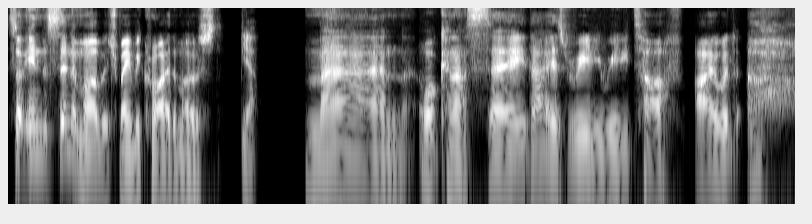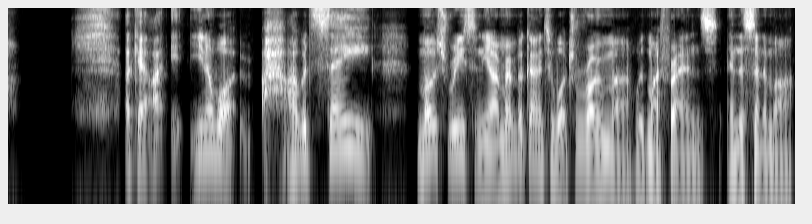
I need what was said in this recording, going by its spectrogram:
So in the cinema, which made me cry the most. Yeah. Man, what can I say? That is really, really tough. I would oh. Okay, I you know what? I would say most recently, I remember going to watch Roma with my friends in the cinema,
